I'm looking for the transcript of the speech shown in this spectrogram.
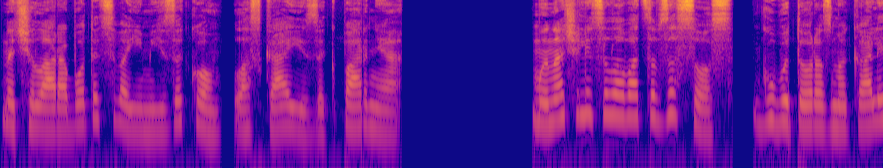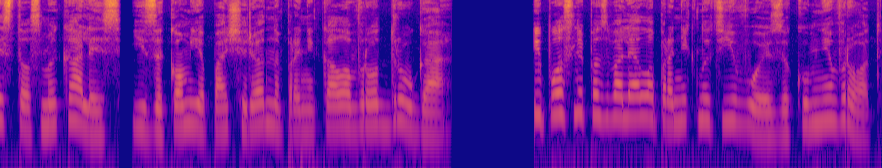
начала работать своим языком, лаская язык парня. Мы начали целоваться в засос, губы то размыкались, то смыкались, языком я поочередно проникала в рот друга. И после позволяла проникнуть его языку мне в рот.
